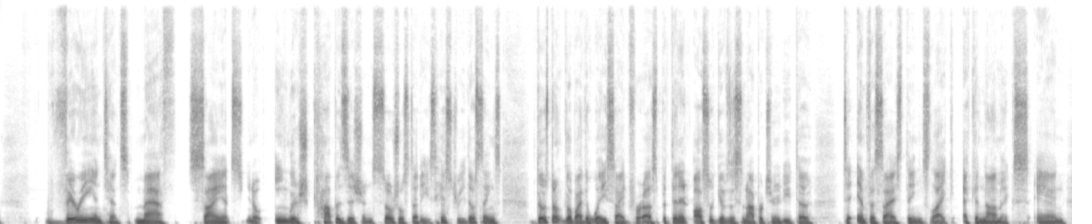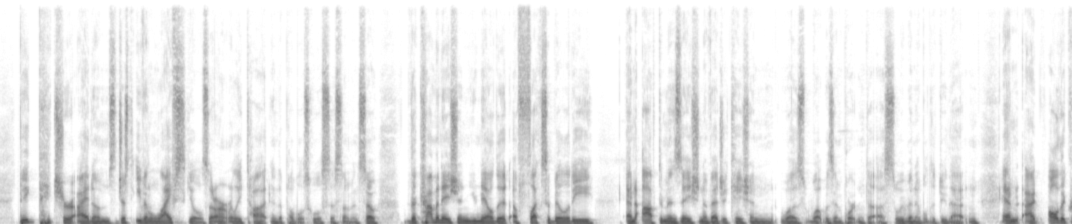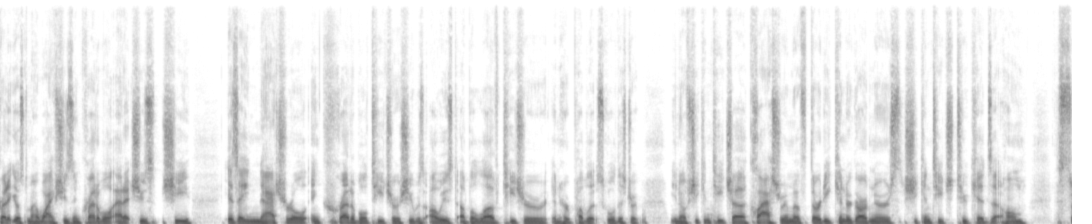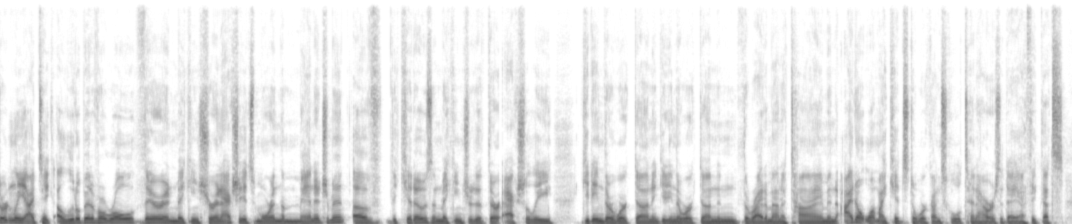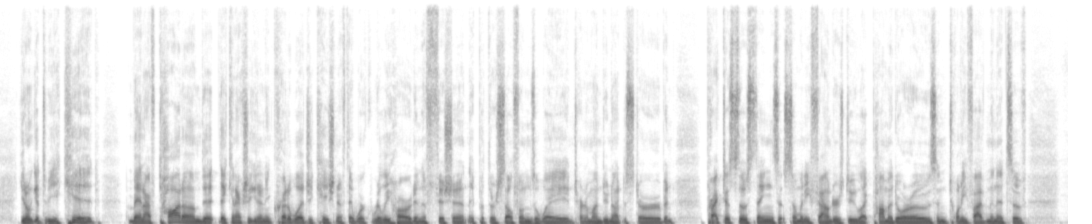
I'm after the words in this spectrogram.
very intense math, science, you know, English, composition, social studies, history, those things, those don't go by the wayside for us. But then it also gives us an opportunity to to emphasize things like economics and big picture items, just even life skills that aren't really taught in the public school system. And so the combination, you nailed it, of flexibility and optimization of education was what was important to us. So we've been able to do that. And and I, all the credit goes to my wife. She's incredible at it. She's she is a natural, incredible teacher. She was always a beloved teacher in her public school district. You know, if she can teach a classroom of 30 kindergartners, she can teach two kids at home. Certainly, I take a little bit of a role there in making sure, and actually, it's more in the management of the kiddos and making sure that they're actually getting their work done and getting their work done in the right amount of time. And I don't want my kids to work on school 10 hours a day. I think that's, you don't get to be a kid man, I've taught them that they can actually get an incredible education if they work really hard and efficient. They put their cell phones away and turn them on do not disturb and practice those things that so many founders do, like Pomodoros and 25 minutes of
